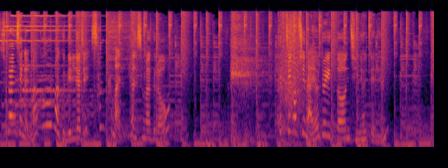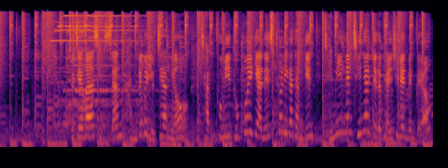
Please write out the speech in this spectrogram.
수강생을 마구마구 늘려줄 상큼한 현수막으로. 특징 없이 나열돼 있던 진열대는 주제와 색상, 간격을 유지하며 작품이 돋보이게 하는 스토리가 담긴 재미있는 진열대로 변신했는데요.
